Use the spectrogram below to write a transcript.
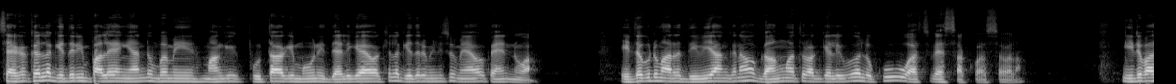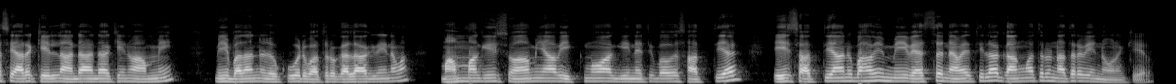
සැක කළා ගෙදරින් ඵලයන් යන්න උඹ මේ මගේ පුතාගේ මූණේ දැලි ගෑවා කියලා ගෙදර මිනිස්සු මෙයාව පෑන්නුවා. එතකොටම අර දිව්‍යාංගනාව ගම් වතුරක් ගැලෙව්වා ලොකු වැස්සක් වස්සවලා. ඊට පස්සේ අර කෙල්ල අඬ අඬා කියනවා අම්මේ මේ බලන්න ලොකුවට වතුර ගලාගෙන එනවා මම මගේ ස්වාමියාව ඉක්මවා ගියේ නැති බව සත්‍යයක්. ඒ සත්‍යානුභවයෙන් මේ වැස්ස නැවතිලා ගම් වතුර නතර වෙන්න ඕන කියලා.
